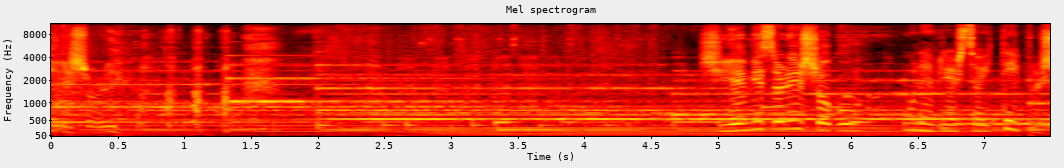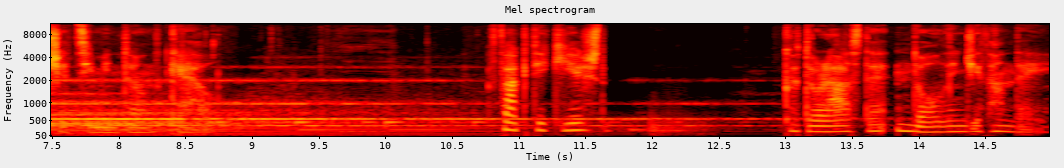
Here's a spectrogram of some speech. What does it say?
qeshuri. Shije mirë sërish shoku. Unë e vlerësoj tepër shqetësimin tënd, Kel. Faktikisht, këto raste ndodhin gjithandej.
